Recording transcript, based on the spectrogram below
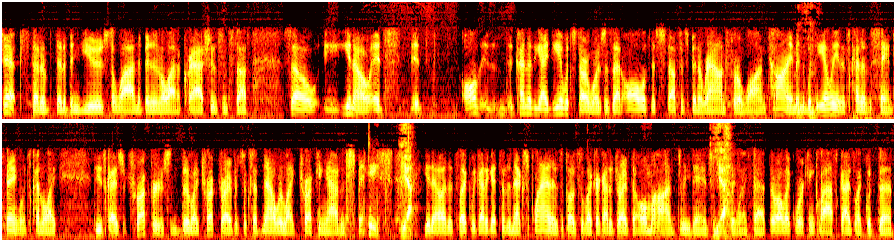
ships that have that have been used a lot and have been in a lot of crashes and stuff. So you know, it's it's all kind of the idea with Star Wars is that all of this stuff has been around for a long time, and with Alien, it's kind of the same thing. It's kind of like these guys are truckers and they're like truck drivers, except now we're like trucking out in space. Yeah. you know, and it's like we got to get to the next planet as opposed to like I got to drive to Omaha in three days or Yeah. something like that. They're all like working class guys, like with the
